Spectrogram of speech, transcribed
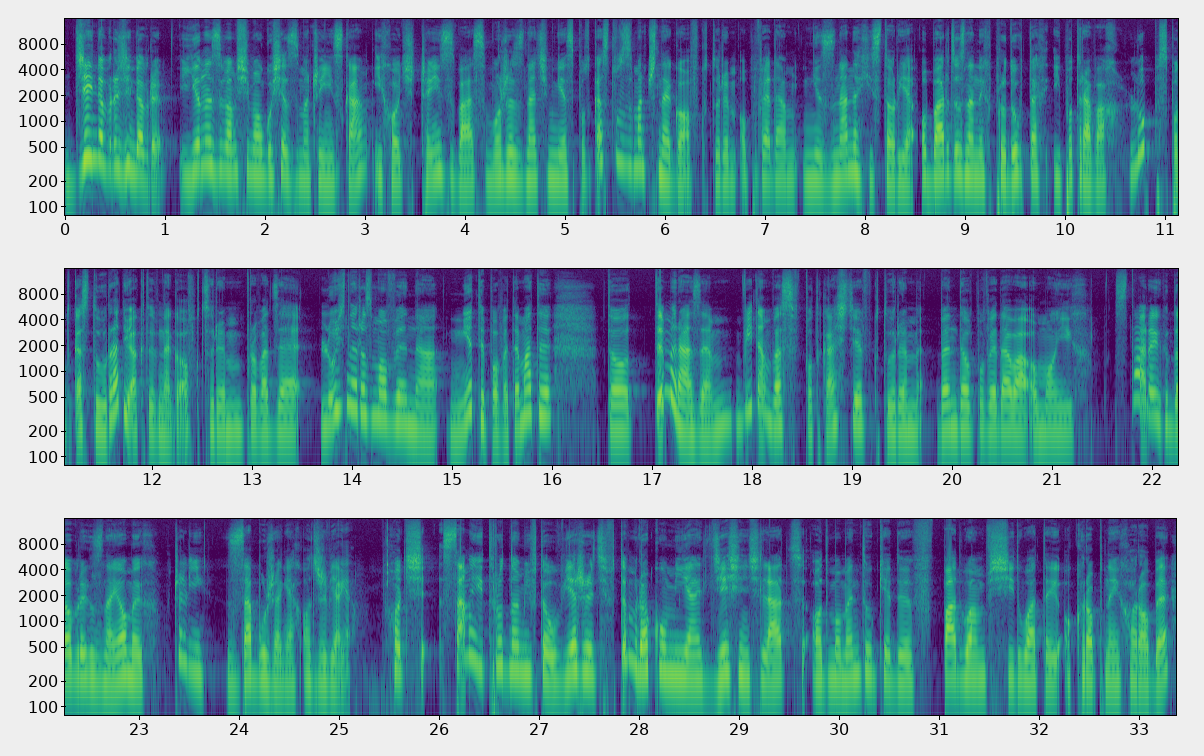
Dzień dobry, dzień dobry. Ja nazywam się Małgosia Zmaczyńska i choć część z Was może znać mnie z podcastu Zmacznego, w którym opowiadam nieznane historie o bardzo znanych produktach i potrawach, lub z podcastu Radioaktywnego, w którym prowadzę luźne rozmowy na nietypowe tematy, to tym razem witam Was w podcaście, w którym będę opowiadała o moich starych, dobrych znajomych, czyli zaburzeniach odżywiania. Choć samej trudno mi w to uwierzyć, w tym roku mija 10 lat od momentu, kiedy wpadłam w sidła tej okropnej choroby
